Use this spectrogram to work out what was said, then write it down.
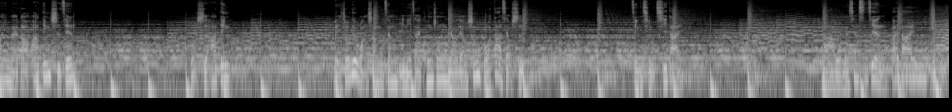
欢迎来到阿丁时间。我是阿丁。每周六晚上将与你在空中聊聊生活大小事。敬请期待。那我们下次见拜拜。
